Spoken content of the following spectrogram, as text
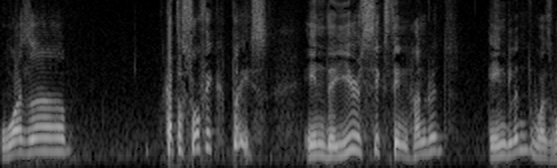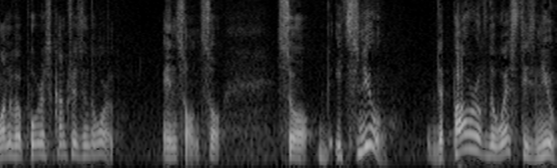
was a catastrophic place. In the year 1600, England was one of the poorest countries in the world, and so on. So, so it's new. The power of the West is new.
